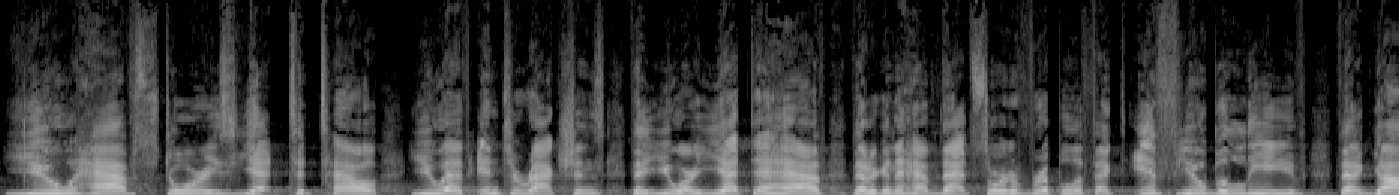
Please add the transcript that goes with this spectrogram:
You have stories yet to tell. You have interactions that you are yet to have that are going to have that sort of ripple effect if you believe that God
